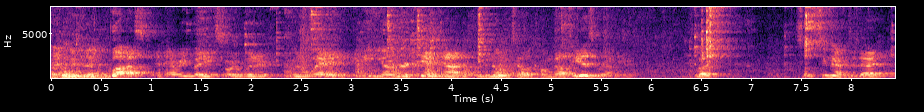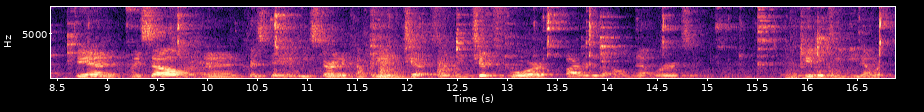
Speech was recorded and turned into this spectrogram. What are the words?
it was a bust, and everybody sort of went, went away. Any younger kid now doesn't even know what Telecom Valley is around here. But so soon after that, Dan, myself, and Chris Day, we started a company in chips. I chips for fiber to the home networks and cable TV networks.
